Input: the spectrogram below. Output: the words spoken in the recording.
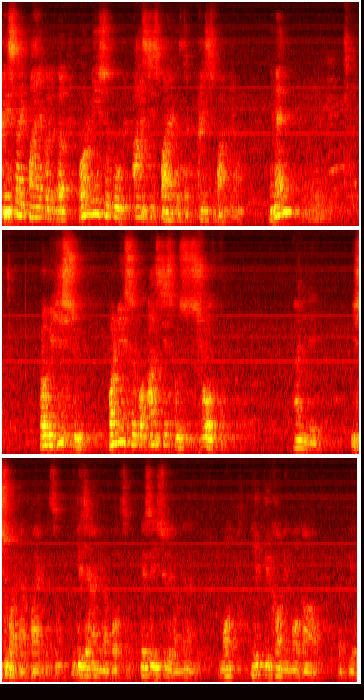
ख्रिसलाई पाएकोले त परमेश्वरको आशिष पाएको छ Amen? प्रभु यीशु परमेश्वरको आशिषको स्रोत हामीले यीशुबाट पाएका छौँ त्यो चाहिँ हामीमा बग्छ त्यसै यीशुले भन्दैन म हित तिर्खाउने म कहाँ हो र त्यो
